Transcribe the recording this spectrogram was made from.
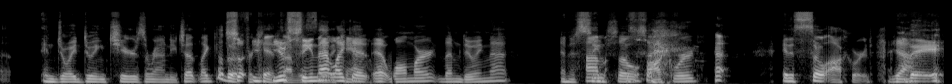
uh, enjoy doing cheers around each other. Like they'll do So it for kids. you've seen that like at, at Walmart, them doing that, and it seems Um, so so- awkward. it is so awkward. Yeah. they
